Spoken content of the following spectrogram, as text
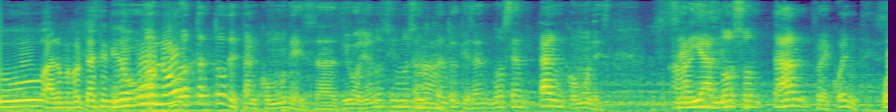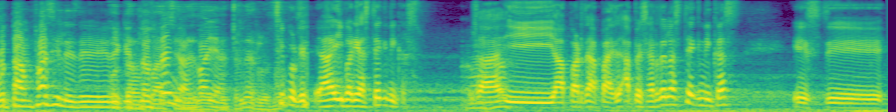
tú a lo mejor te has tenido no, uno... no tanto de tan comunes, digo, yo no sé, no sé tanto que sean, no sean tan comunes. Ah, Sería, sí, sí. no son tan frecuentes. O tan fáciles de, de que los tengas, vaya. de tenerlos, ¿no? Sí, porque hay varias técnicas. O sea, y aparte, a pesar de las técnicas, este,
